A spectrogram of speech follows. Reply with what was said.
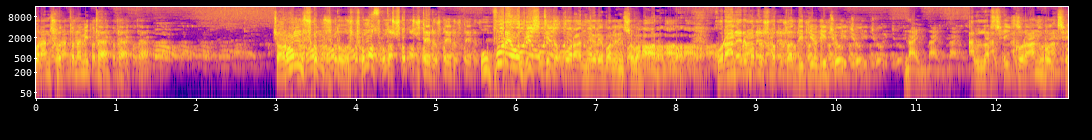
কোরআন সত্য না মিথ্যা? চরম সত্য, সমস্ত সত্যের উপরে অধিষ্ঠিত কোরআন জুড়ে বলেন কোরআনের মতো সত্য দ্বিতীয় কিছু নাই। আল্লাহ সেই কোরআন বলছে,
